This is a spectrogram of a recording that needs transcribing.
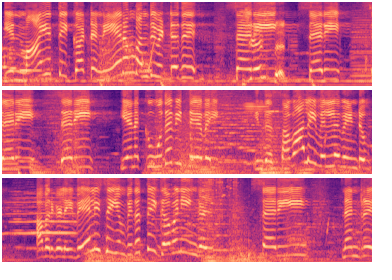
என் மாயத்தை காட்ட நேரம் வந்துவிட்டது. சரி. சரி சரி சரி. எனக்கு உதவி தேவை. இந்த சவாலை வெல்ல வேண்டும். அவர்களை வேலை செய்யும் விதத்தை கவனியுங்கள். சரி நன்று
